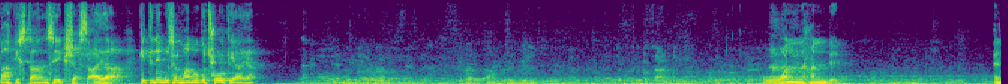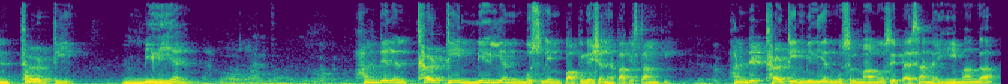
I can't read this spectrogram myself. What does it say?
पाकिस्तान से एक शख्स आया। कितने मुसलमानों को छोड़ के आया? One hundred and thirty million. Hundred and thirty million Muslim population है पाकिस्तान की। हंड्रेड थर्टी मिलियन मुसलमानों से पैसा नहीं मांगा,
